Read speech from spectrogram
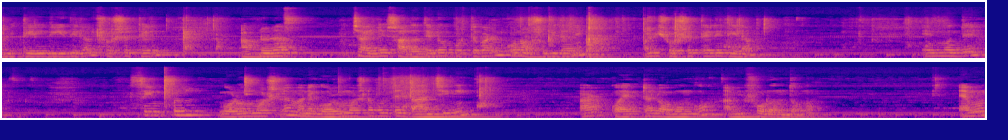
আমি তেল দিয়ে দিলাম, সর্ষের তেল। আপনারা চাইলে সাদা তেলেও করতে পারেন, কোনো অসুবিধা নেই। আমি সর্ষের তেলই দিলাম। এর মধ্যে সিম্পল গরম মশলা মানে গরম মশলা বলতে দারচিনি আর কয়েকটা লবঙ্গ আমি ফোড়ন দেবো। এমন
